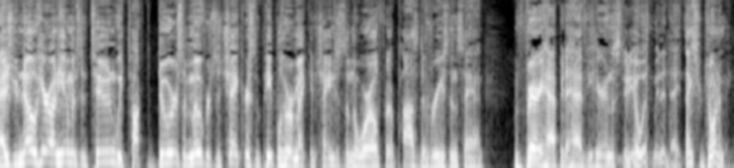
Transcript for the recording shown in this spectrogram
As you know, here on Humans in Tune, we talk to doers and movers and shakers and people who are making changes in the world for the positive reasons. And I'm very happy to have you here in the studio with me today. Thanks for joining me.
